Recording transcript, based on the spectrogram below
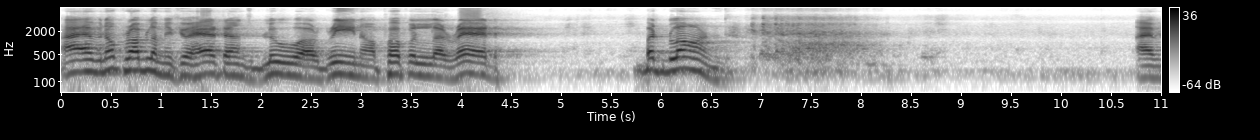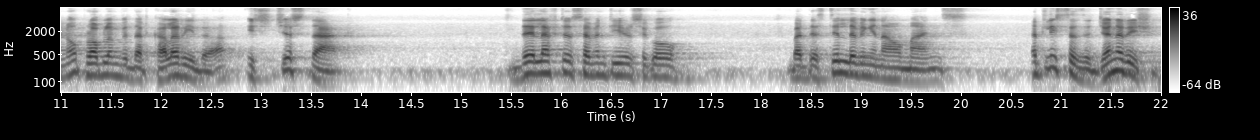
I have no problem if your hair turns blue or green or purple or red, but blonde. I have no problem with that color either, it's just that they left us seventy years ago, but they're still living in our minds, at least as a generation.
